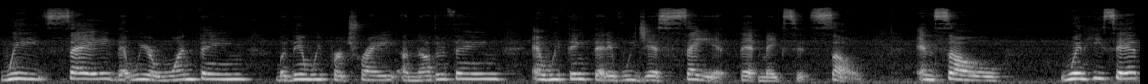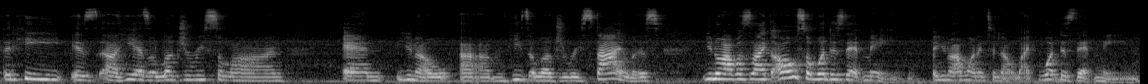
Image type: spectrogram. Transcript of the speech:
we say that we are one thing, but then we portray another thing, and we think that if we just say it, that makes it so. And so when he said that he is uh, he has a luxury salon and you know um, he's a luxury stylist you know i was like oh so what does that mean? You know i wanted to know like what does that mean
